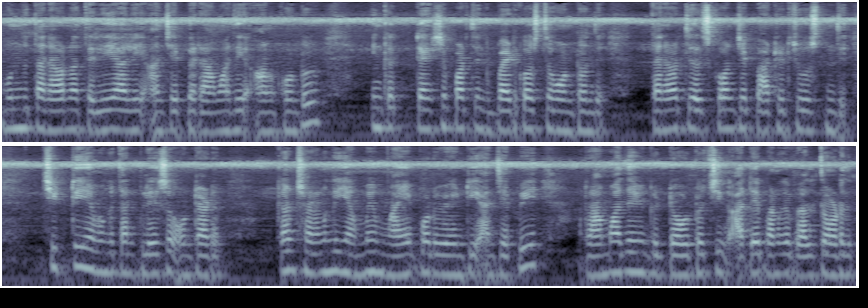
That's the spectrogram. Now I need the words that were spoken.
ముందు తను ఎవరన్నా తెలియాలి అని చెప్పి రామాది అనుకుంటూ ఇంకా టెన్షన్ పడుతూ ఇంకా బయటకు వస్తూ ఉంటుంది. తను ఎవరు తెలుసుకోవాలని చెప్పి అటు చూస్తుంది. చిట్టి ఏమో తన ప్లేస్లో ఉంటాడు. కానీ సడన్గా ఈ అమ్మాయి మాయపడు ఏంటి అని చెప్పి రామాదేవి ఇంకా డౌట్ వచ్చి అదే పనిగా వెళ్తూ ఉంటుంది.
